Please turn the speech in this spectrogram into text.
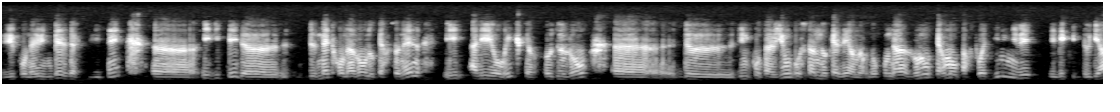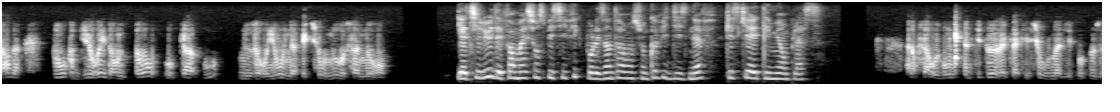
vu qu'on a eu une baisse d'activité, euh, éviter de, de, mettre en avant nos personnels et aller au risque, au devant euh, d'une contagion au sein de nos casernes. Donc on a volontairement parfois diminué les équipes de garde pour durer dans le temps au cas où nous aurions une Y a-t-il eu des formations spécifiques pour les interventions Covid-19 Qu'est-ce qui a été mis en place? Alors ça rebondit un petit peu avec la question que vous m'aviez posée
